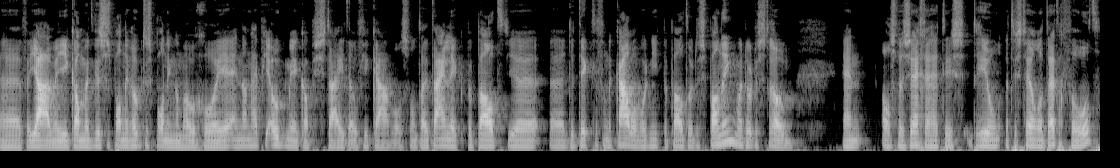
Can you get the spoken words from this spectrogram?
uh, van ja, maar je kan met wisselspanning ook de spanning omhoog gooien. En dan heb je ook meer capaciteit over je kabels. Want uiteindelijk bepaalt je, uh, de dikte van de kabel wordt niet bepaald door de spanning, maar door de stroom. En als we zeggen het is, 300, het is 230 volt.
